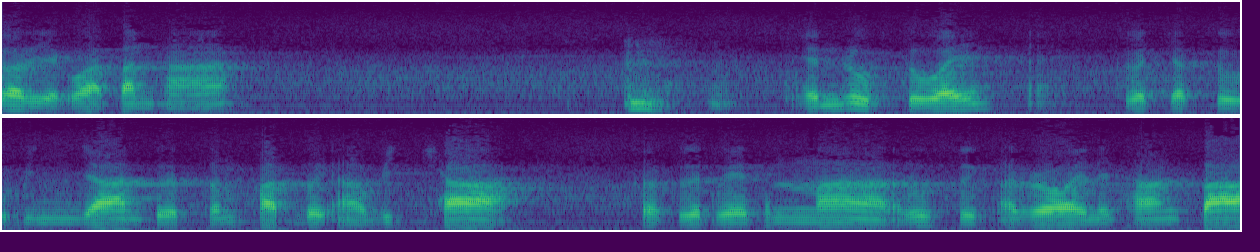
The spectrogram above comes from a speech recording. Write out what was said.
ก็เรียกว่าตัณหา เห็นรูปสวย เกิดจากสุวิญญาณเกิดสัมผัสด้วยอวิชชา ก็เกิดเวทนารู้สึกอร่อยในทางตา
